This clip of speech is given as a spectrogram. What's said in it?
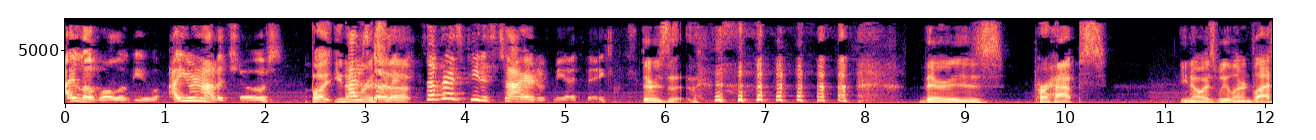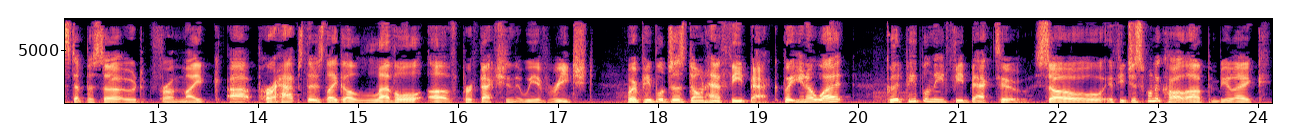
I love all of you. I, you're not a chode. but you know, I'm Marissa, sorry. Sometimes Pete is tired of me. I think. there's a there's perhaps you know as we learned last episode from mike uh, perhaps there's like a level of perfection that we have reached where people just don't have feedback but you know what good people need feedback too so if you just want to call up and be like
